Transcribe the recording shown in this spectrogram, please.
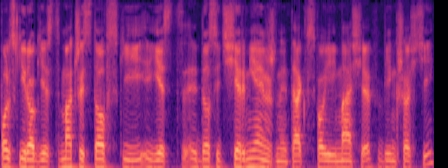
Polski rok jest maczystowski, jest dosyć siermiężny tak w swojej masie w większości.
